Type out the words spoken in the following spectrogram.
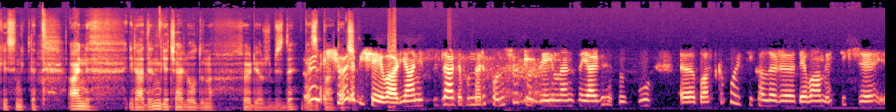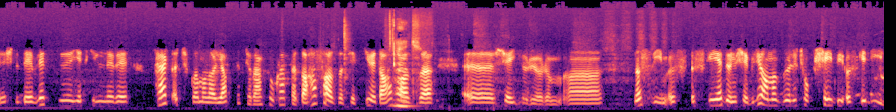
kesinlikle. Aynı iradenin geçerli olduğunu söylüyoruz biz de. Öyle, Parkı şöyle için. bir şey var yani sizler de bunları konuşuyorsunuz yayınlarınıza yer veriyorsunuz. Bu e, baskı politikaları devam ettikçe işte devlet e, yetkilileri sert açıklamalar yaptıkça ben sokakta daha fazla tepki ve daha fazla evet. E, şey görüyorum. E, nasıl diyeyim öf, öfkeye dönüşebiliyor ama böyle çok şey bir öfke değil.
